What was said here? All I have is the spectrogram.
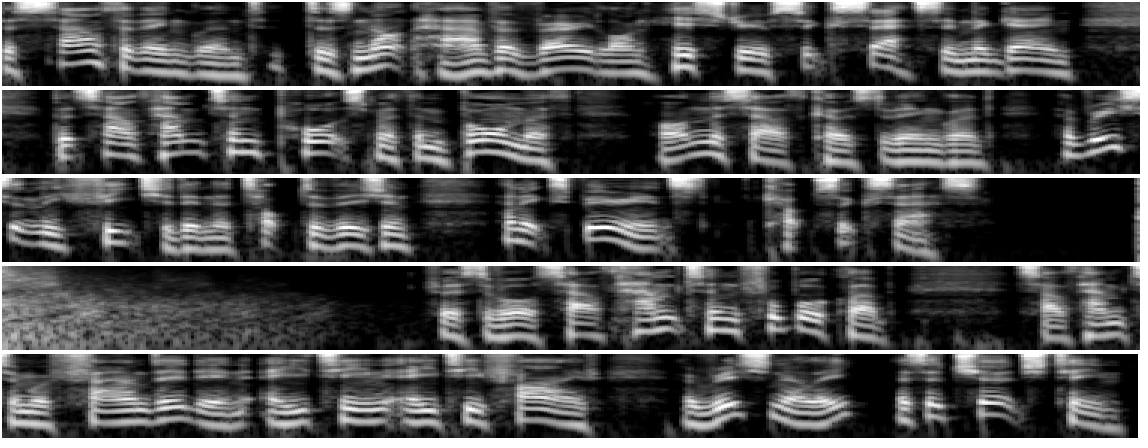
the south of England does not have a very long history of success in the game, but Southampton, Portsmouth, and Bournemouth on the south coast of England have recently featured in the top division and experienced cup success. First of all, Southampton Football Club. Southampton were founded in 1885, originally as a church team.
